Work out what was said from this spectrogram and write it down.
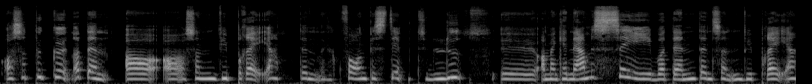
og så begynder den at, at sådan vibrere. Den får en bestemt lyd, øh, og man kan nærmest se, hvordan den sådan vibrerer,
